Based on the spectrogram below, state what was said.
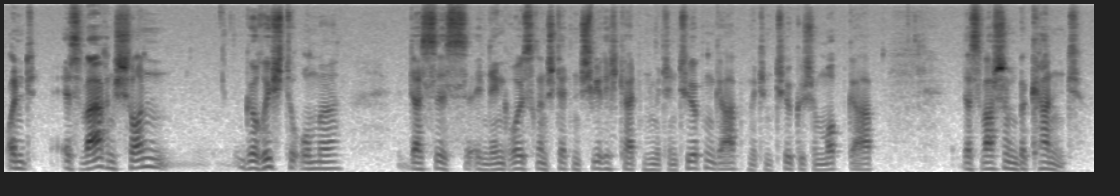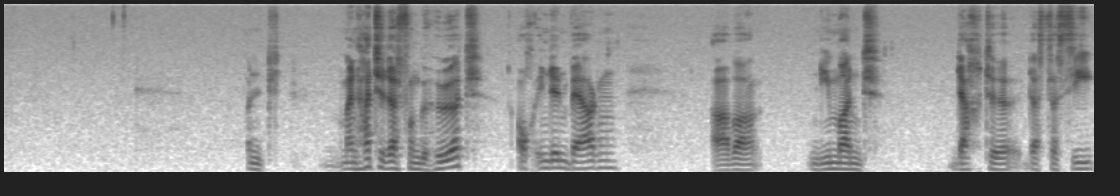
Und es waren schon Gerüchte um, dass es in den größeren Städten Schwierigkeiten mit den Türken gab, mit dem türkischen Mob gab. Das war schon bekannt. Und man hatte davon gehört, auch in den Bergen, aber niemand dachte, dass das sie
